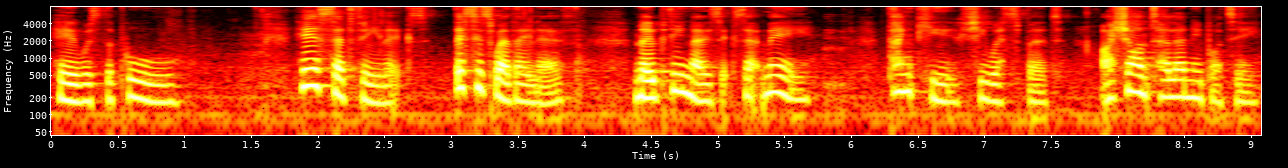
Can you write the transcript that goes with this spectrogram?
Here was the pool. Here, said Felix, this is where they live. Nobody knows except me. Thank you, she whispered. I shan't tell anybody.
